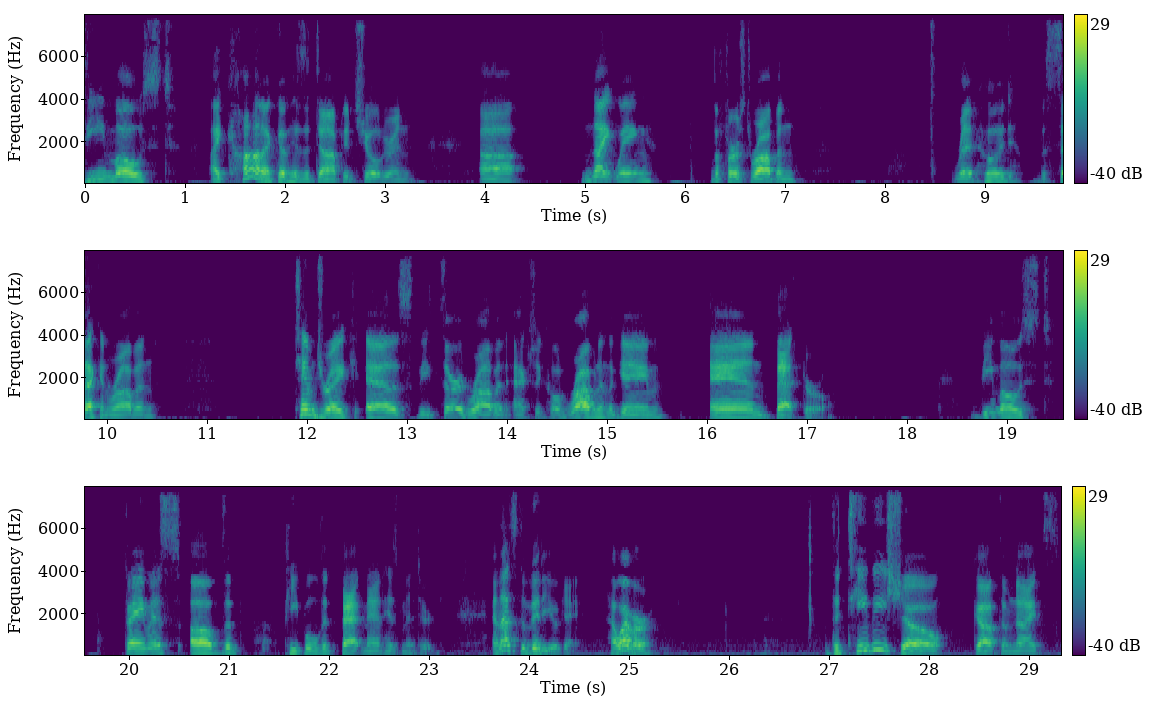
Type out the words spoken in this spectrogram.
the most iconic of his adopted children, uh, Nightwing, the first Robin, Red Hood, the second Robin, Tim Drake as the third Robin, actually called Robin in the game, and Batgirl. The most famous of the people that Batman has mentored. And that's the video game. However, the TV show Gotham Knights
